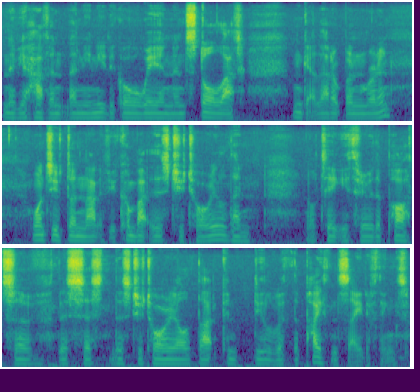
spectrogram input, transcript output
And if you haven't, then you need to go away and install that and get that up and running. Once you've done that, if you come back to this tutorial, then it'll take you through the parts of this, this tutorial that can deal with the Python side of things.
